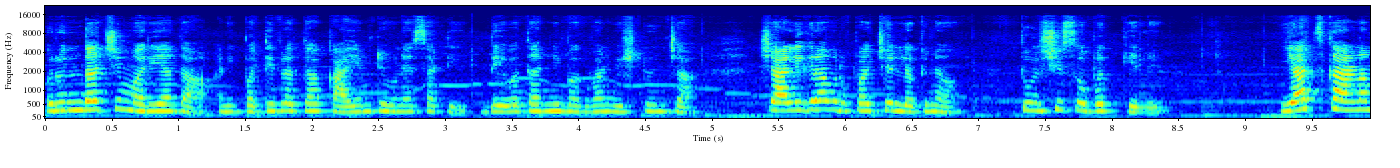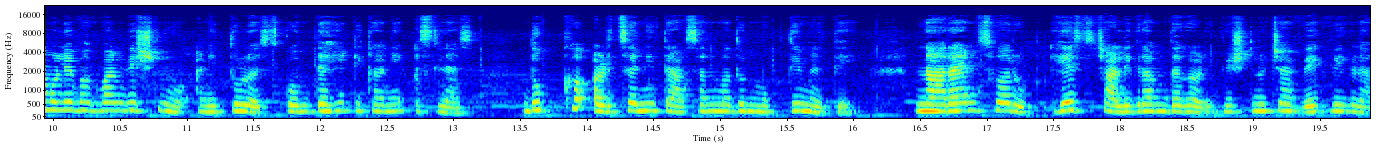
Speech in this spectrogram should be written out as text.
रुंदाची मर्यादा आणि पतिव्रता कायम ठेवण्यासाठी देवतांनी भगवान विष्णूंच्या शालिग्राम रूपाचे लग्न तुळशीसोबत केले. याच कारणामुळे भगवान विष्णू आणि तुळस कोणत्याही ठिकाणी असल्यास दुःख अडचणी त्रासांमधून मुक्ती मिळते. नारायण स्वरूप हेच शालिग्राम दगड विष्णूच्या वेगवेगळ्या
